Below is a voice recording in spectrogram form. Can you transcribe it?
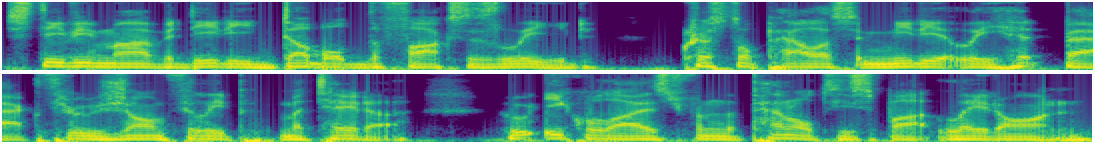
Stephy Mavididi doubled the Foxes' lead. Crystal Palace immediately hit back through Jean-Philippe Mateta, who equalized from the penalty spot late on.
